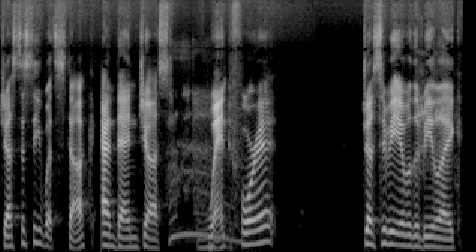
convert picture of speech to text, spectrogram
just to see what stuck and then just went for it just to be able to be like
